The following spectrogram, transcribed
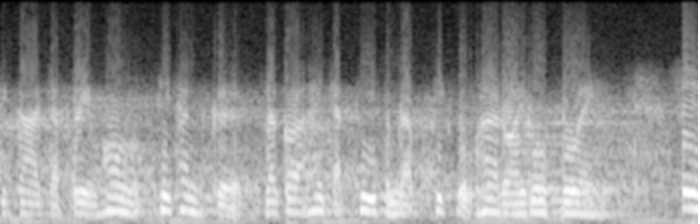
สิกาจัดเตรียมห้องที่ท่านเกิด แล้วก็ให้จัดที่สำหรับภิกษุห้าร้อยรูปด้วย ซึ่ง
